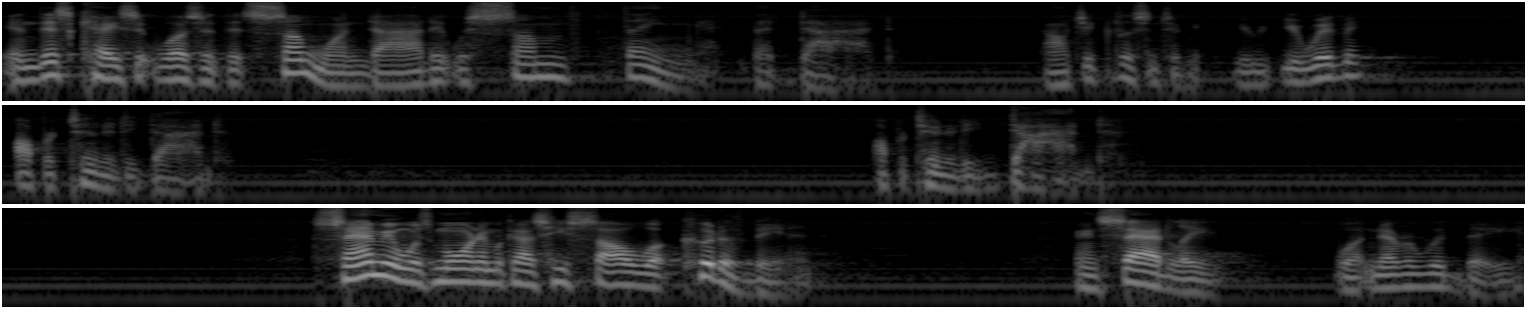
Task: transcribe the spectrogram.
In this case, it wasn't that someone died, it was something that died. Now, you listen to me. You, you with me? Opportunity died. Opportunity died. Samuel was mourning because he saw what could have been, and sadly, what never would be.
